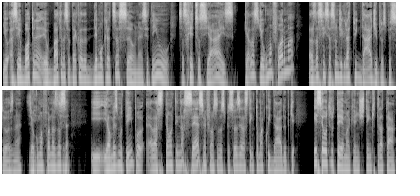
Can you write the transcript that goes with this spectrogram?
Eu, assim, eu, boto, né, eu bato nessa tecla da democratização, né? Você tem o- essas redes sociais que elas, de alguma forma, elas dão a sensação de gratuidade para as pessoas, né? De Sim, alguma forma, elas dão e, e ao mesmo tempo, elas estão tendo acesso à informação das pessoas e elas têm que tomar cuidado, porque esse é outro tema que a gente tem que tratar,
